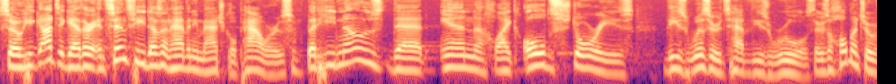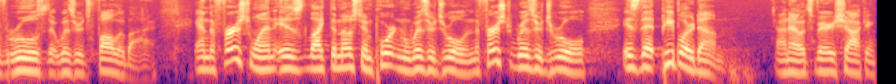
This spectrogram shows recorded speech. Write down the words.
So he got together, and since he doesn't have any magical powers, but he knows that in like old stories, these wizards have these rules. There's a whole bunch of rules that wizards follow by. And the first one is like the most important wizard's rule. And the first wizard's rule is that people are dumb. I know it's very shocking.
